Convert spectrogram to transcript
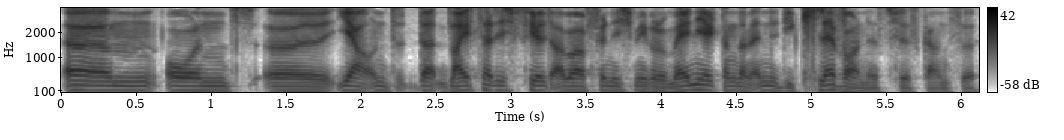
Ähm, und äh, ja, und dann gleichzeitig fehlt aber, finde ich, Megalomaniac dann am Ende die Cleverness fürs Ganze.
